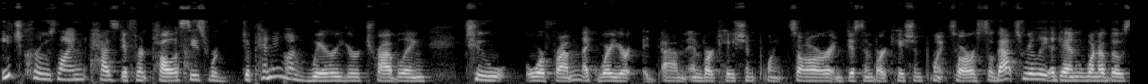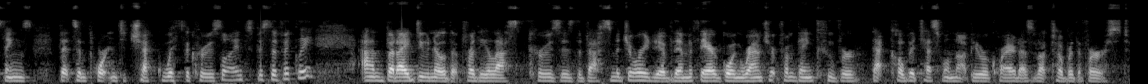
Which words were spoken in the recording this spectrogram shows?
each cruise line has different policies depending on where you're traveling to or from, like where your um, embarkation points are and disembarkation points are. So that's really, again, one of those things that's important to check with the cruise line specifically. Um, but I do know that for the Alaska cruises, the vast majority of them, if they are going round trip from Vancouver, that COVID test will not be required as of October the 1st.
